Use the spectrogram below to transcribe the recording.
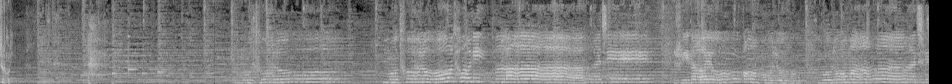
শুরু করি। মধুর মধুর ধ্বনি বাজে হৃদয় কমল বন মাঝে।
